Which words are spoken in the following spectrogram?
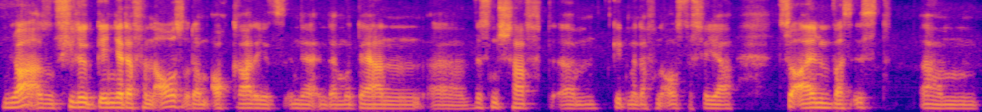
Ja, also viele gehen ja davon aus, oder auch gerade jetzt in der, in der modernen äh, Wissenschaft ähm, geht man davon aus, dass wir ja zu allem, was ist, ähm,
